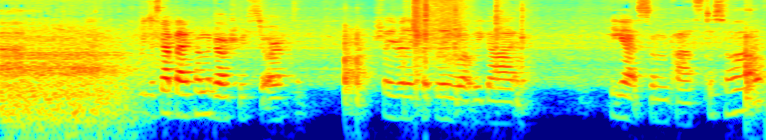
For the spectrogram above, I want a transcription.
Um, we just got back from the grocery store. Show you really quickly what we got. He got some pasta sauce,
